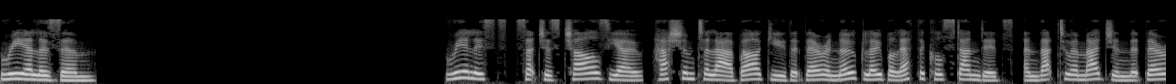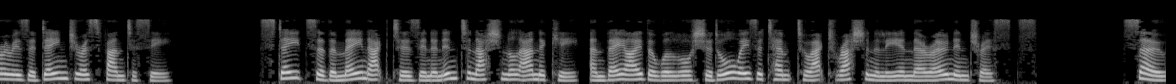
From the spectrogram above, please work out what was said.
Realism Realists, such as Charles Yeo, Hashem Talab argue that there are no global ethical standards, and that to imagine that there are is a dangerous fantasy. States are the main actors in an international anarchy, and they either will or should always attempt to act rationally in their own interests. So,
